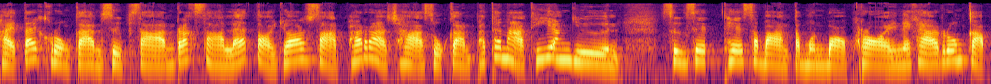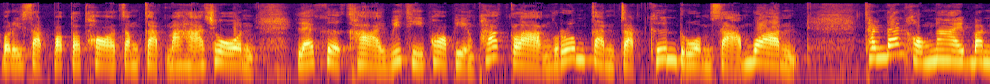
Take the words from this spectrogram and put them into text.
ภายใต้โครงการสืบสารรักษาและต่อยอดศาสตร์พระราชาสู่การพัฒนาที่ยั่งยืน ซึ่งเทศบาลตำบลบ่อพลอยนะคะร่วมกับบริษัทปตทจำกัดมหาชน และเครือข่ายวิถีพอเพียงภาคกลาง ร่วมกันจัดขึ้นรวม 3 วัน ทางด้านของนายบรร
